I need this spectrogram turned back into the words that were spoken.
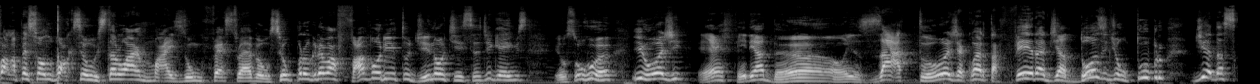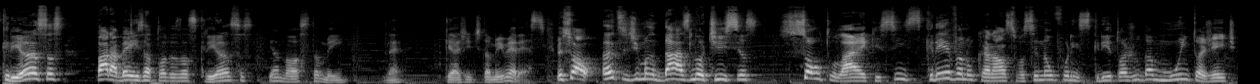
Fala pessoal do Voxel, está no ar mais um Fast Travel, seu programa favorito de notícias de games. Eu sou o Juan e hoje é feriadão, exato! Hoje é quarta-feira, dia 12 de outubro, dia das crianças. Parabéns a todas as crianças e a nós também, né? Porque a gente também merece. Pessoal, antes de mandar as notícias, solta o like, se inscreva no canal se você não for inscrito, ajuda muito a gente.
